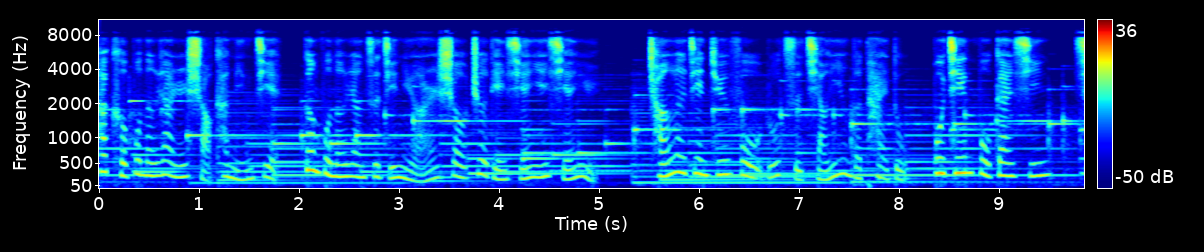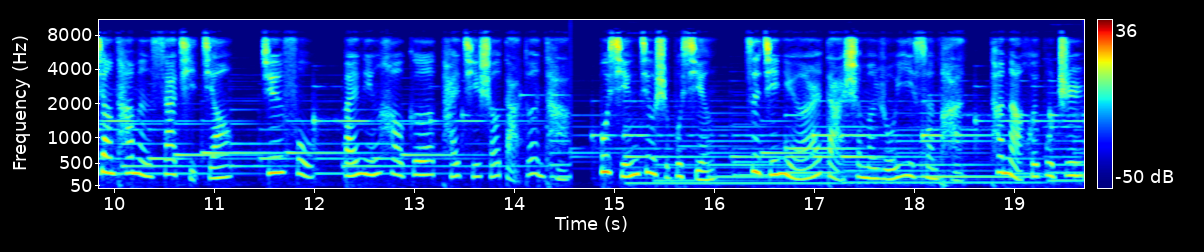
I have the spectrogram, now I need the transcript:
他可不能让人少看冥界，更不能让自己女儿受这点闲言闲语。长乐见君父如此强硬的态度，不禁不甘心。向他们撒起娇，君父，白明浩哥抬起手打断他，不行就是不行，自己女儿打什么如意算盘，他哪会不知？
